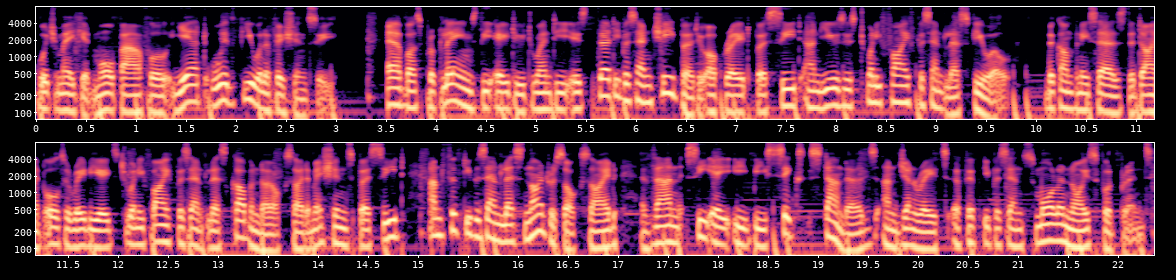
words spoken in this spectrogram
which make it more powerful yet with fuel efficiency. Airbus proclaims the A220 is 30% cheaper to operate per seat and uses 25% less fuel. The company says the type also radiates 25% less carbon dioxide emissions per seat and 50% less nitrous oxide than CAEP 6 standards and generates a 50% smaller noise footprint.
